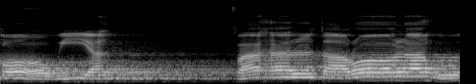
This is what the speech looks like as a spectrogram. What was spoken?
خاوية. فهل ترى لهم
